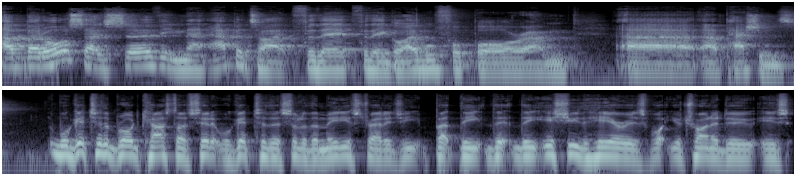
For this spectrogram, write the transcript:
uh, but also serving that appetite for their for their global football um, uh, uh, passions. We'll get to the broadcast. I've said it. We'll get to the sort of the media strategy. But the, the, the issue here is what you're trying to do is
